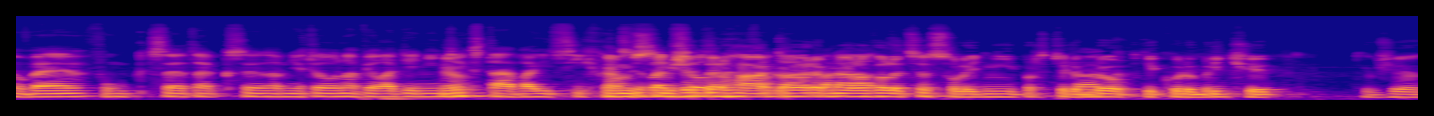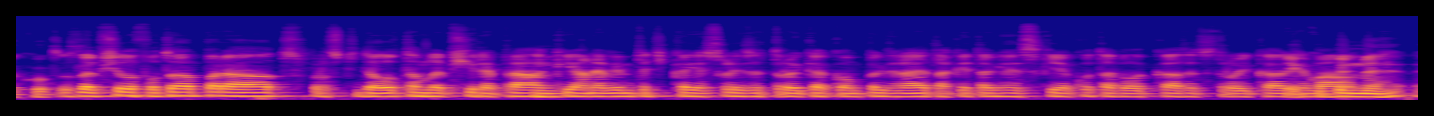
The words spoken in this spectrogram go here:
nové funkce, tak se zaměřilo na vyladění jo. těch stávajících. Já myslím, že ten hardware měl velice solidní, prostě tak. dobrou optiku, dobrý čip. Takže jako... To zlepšilo fotoaparát, prostě dalo tam lepší repráky, hmm. já nevím teďka, jestli Z3 Compact hraje taky tak hezky jako ta velká Z3, že má... Ne,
